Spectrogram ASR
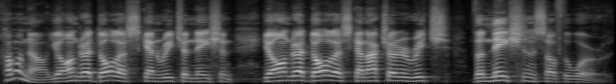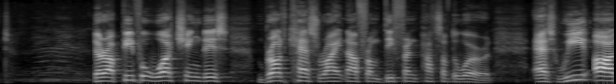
Come on now. Your $100 can reach a nation. Your $100 can actually reach the nations of the world. There are people watching this broadcast right now from different parts of the world. as we are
